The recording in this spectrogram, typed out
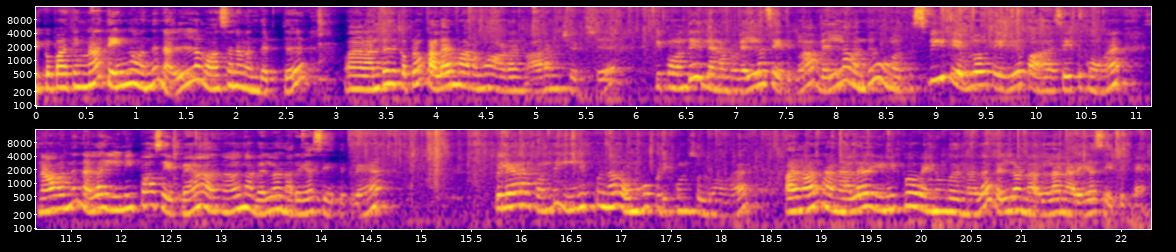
இப்போ பார்த்தீங்கன்னா தேங்காய் வந்து நல்ல வாசனை வந்துடுது. வந்ததுக்கப்புறம் கலர் மாறமும் ஆட ஆரம்பிச்சிடுச்சு. இப்போ வந்து இதில் நம்ம வெல்லம் சேர்த்துக்கலாம். வெள்ளம் வந்து உங்களுக்கு ஸ்வீட் எவ்வளோ தேவையோ பா சேர்த்துக்கோங்க. நான் வந்து நல்லா இனிப்பாக சேர்ப்பேன். அதனால நான் வெள்ளம் நிறையா சேர்த்துக்கிறேன். பிள்ளையாருக்கு வந்து இனிப்புனா ரொம்ப பிடிக்கும்னு சொல்லுவாங்க. அதனால நான் நல்லா இனிப்பாக வேணுங்கிறதுனால வெல்லம் நல்லா நிறையா சேர்த்துக்கிறேன்.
